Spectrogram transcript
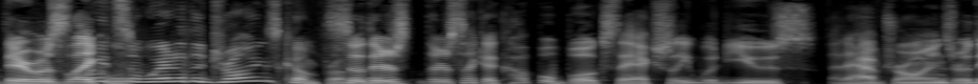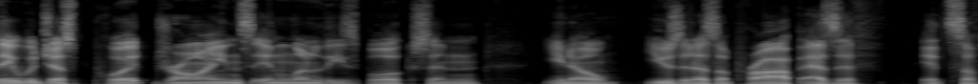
There was like Wait, so where do the drawings come from? so then? there's there's like a couple books they actually would use that have drawings, or they would just put drawings in one of these books and you know use it as a prop as if it's a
